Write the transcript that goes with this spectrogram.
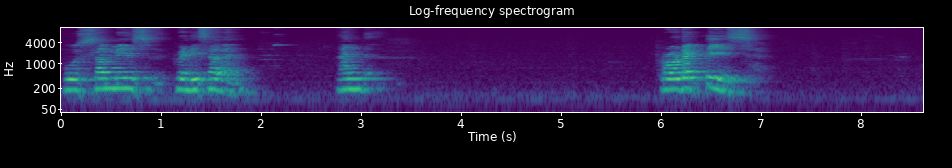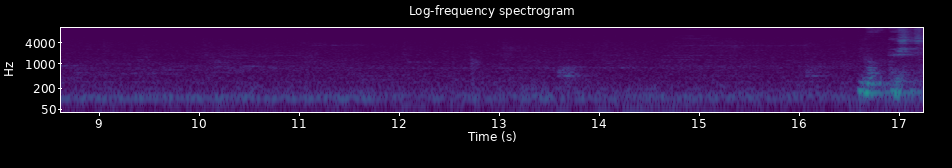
whose sum is 27 and product is no this is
